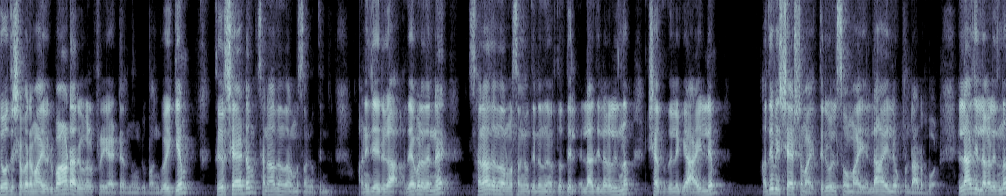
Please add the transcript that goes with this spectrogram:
ജ്യോതിഷപരമായ ഒരുപാട് അറിവുകൾ ഫ്രീ ആയിട്ട് നിങ്ങൾക്ക് പങ്കുവയ്ക്കും. തീർച്ചയായിട്ടും സനാതന ധർമ്മ സംഘത്തിൽ അണിചേരുക അതേപോലെ തന്നെ സനാതന ധർമ്മ സംഘത്തിന്റെ നേതൃത്വത്തിൽ എല്ലാ ജില്ലകളിൽ നിന്നും ക്ഷേത്രത്തിലേക്ക് ആയില്യം അതിവിശേഷമായി തിരുവുത്സവമായി എല്ലാ ആയില്യവും കൊണ്ടാടുമ്പോൾ എല്ലാ ജില്ലകളിൽ നിന്ന്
